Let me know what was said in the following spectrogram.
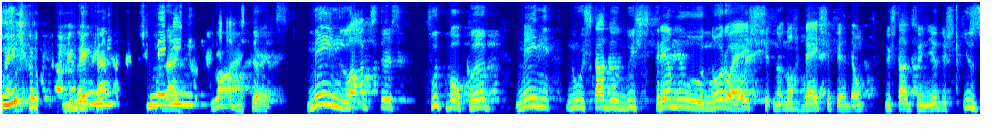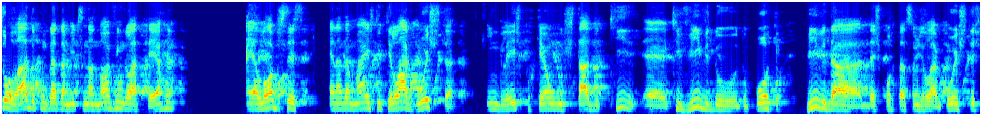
E Ricardo, Maine Lobsters. Maine Lobsters Football Club. Maine no estado do extremo noroeste, no- nordeste, perdão, dos Estados Unidos, isolado completamente na Nova Inglaterra. É, Lobsters é nada mais do que lagosta inglês, porque é um estado que, é, que vive do, do porto, vive da, da exportação de lagostas.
